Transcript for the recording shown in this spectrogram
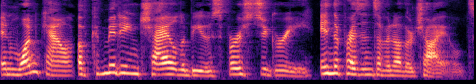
and one count of committing child abuse first degree in the presence of another child.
